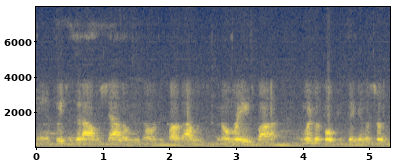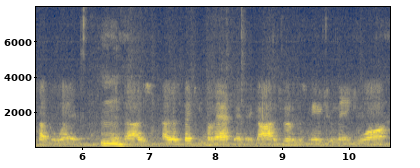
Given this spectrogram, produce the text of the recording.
and places that I was shallow, you know, because I was, you know, raised by women folk and thinking a certain type of way. And uh, I, just, I just thank you for that, and that God has really just made you the man you are,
